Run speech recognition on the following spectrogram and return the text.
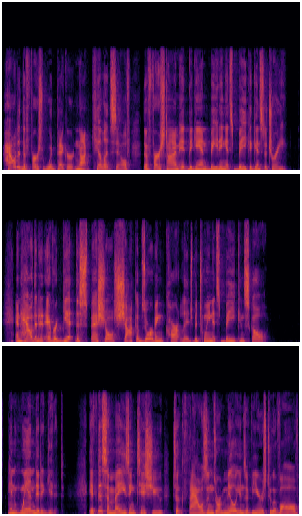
How did the first woodpecker not kill itself the first time it began beating its beak against a tree? And how did it ever get the special shock absorbing cartilage between its beak and skull? And when did it get it? If this amazing tissue took thousands or millions of years to evolve,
